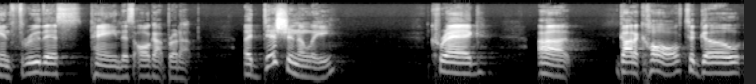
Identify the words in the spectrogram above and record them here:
And through this pain, this all got brought up. Additionally, Craig uh, got a call to go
